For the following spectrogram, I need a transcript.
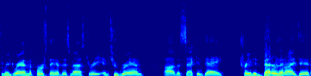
three grand the first day of this mastery and two grand uh, the second day. Traded better than I did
